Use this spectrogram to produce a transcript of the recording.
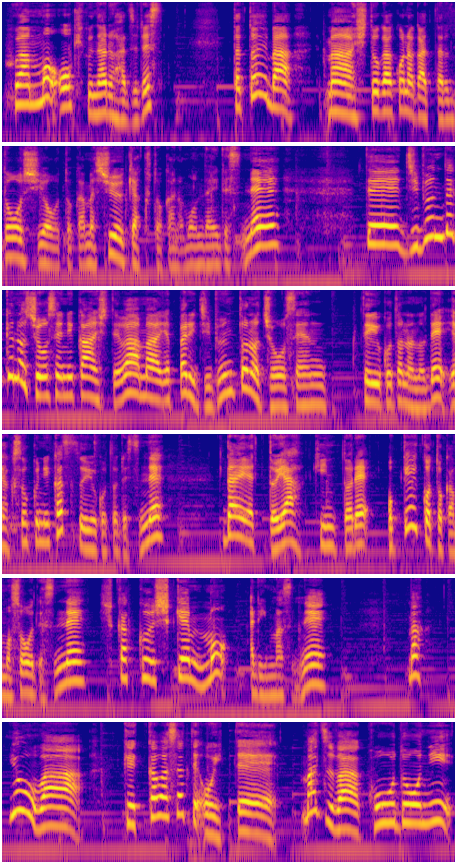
不安も大きくなるはずです。例えばまあ人が来なかったらどうしようとか、まあ、集客とかの問題ですね。で自分だけの挑戦に関しては、まあ、やっぱり自分との挑戦っていうことなので約束に勝つということですね。ダイエットや筋トレ、お稽古とかもそうですね。資格、試験もありますね。まあ、要は、結果はさておいて、まずは行動に、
